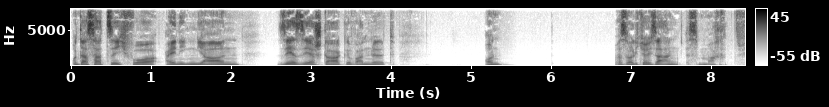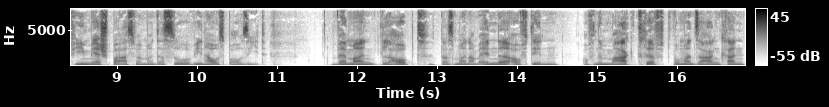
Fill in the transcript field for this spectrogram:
Und das hat sich vor einigen Jahren sehr, sehr stark gewandelt. Und was soll ich euch sagen? Es macht viel mehr Spaß, wenn man das so wie ein Hausbau sieht. Wenn man glaubt, dass man am Ende auf den, auf einen Markt trifft, wo man sagen kann,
